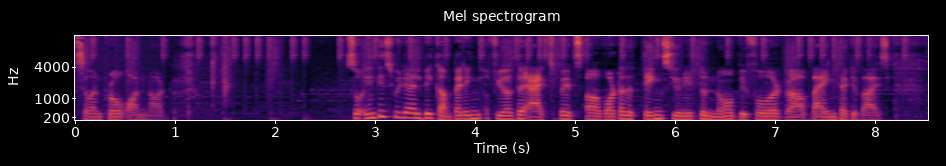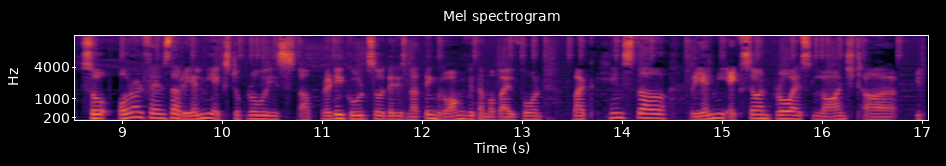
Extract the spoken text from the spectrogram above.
X7 Pro or not. So in this video, I'll be comparing a few of the aspects of what are the things you need to know before uh, buying the device. So overall friends, the Realme X2 Pro is uh, pretty good. So there is nothing wrong with the mobile phone. But hence the Realme X7 Pro has launched, uh, it,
